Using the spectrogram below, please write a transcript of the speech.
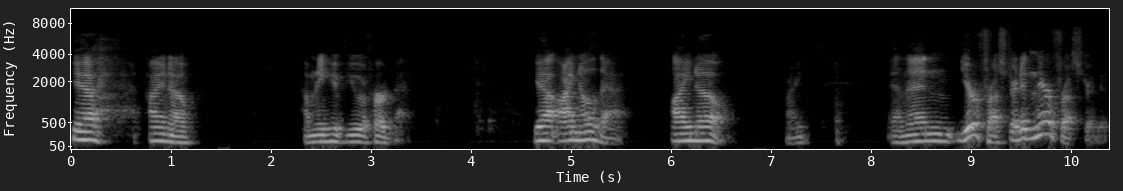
yeah, I know. How many of you have heard that? Yeah, I know that. I know, right? And then you're frustrated and they're frustrated.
